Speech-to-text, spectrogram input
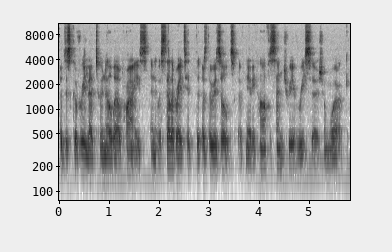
The discovery led to a Nobel Prize, and it was celebrated as the result of nearly half a century of research and work.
